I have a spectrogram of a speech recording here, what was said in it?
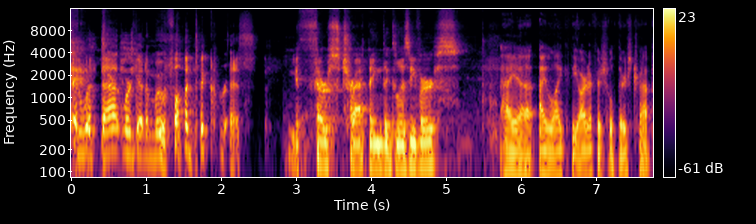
and with that, we're gonna move on to Chris. You thirst trapping the Glizzyverse. I uh, I like the artificial thirst trap.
